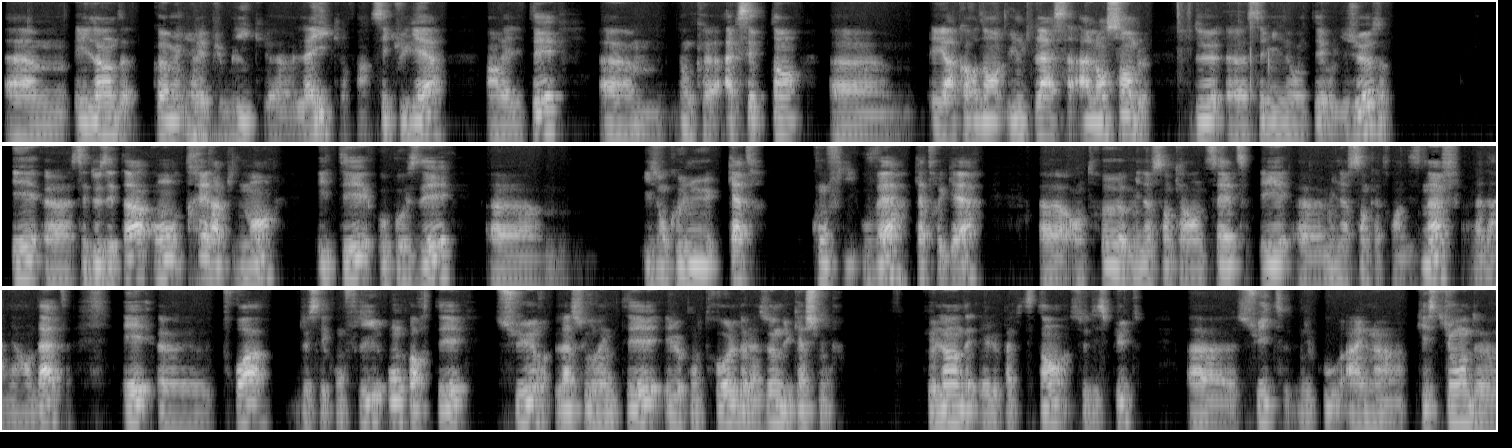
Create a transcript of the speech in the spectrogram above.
euh, et l'Inde comme une république euh, laïque, enfin séculière en réalité, euh, donc acceptant et accordant une place à l'ensemble de ces minorités religieuses. Et euh, ces deux États ont très rapidement été opposés. Euh, ils ont connu quatre conflits ouverts, quatre guerres euh, entre 1947 et 1999, la dernière en date. Et trois de ces conflits ont porté sur la souveraineté et le contrôle de la zone du Cachemire, que l'Inde et le Pakistan se disputent euh, suite du coup à une question de,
